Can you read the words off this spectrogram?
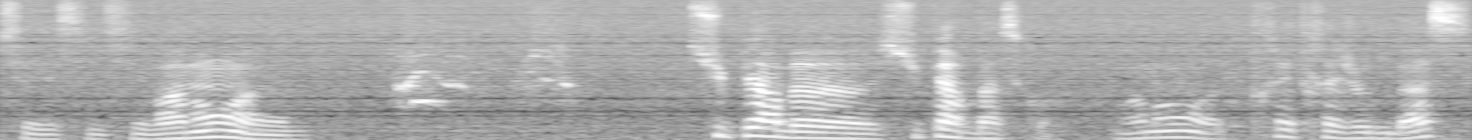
c'est vraiment euh, superbe, superbe basse, quoi. Vraiment euh, très très jolie basse.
